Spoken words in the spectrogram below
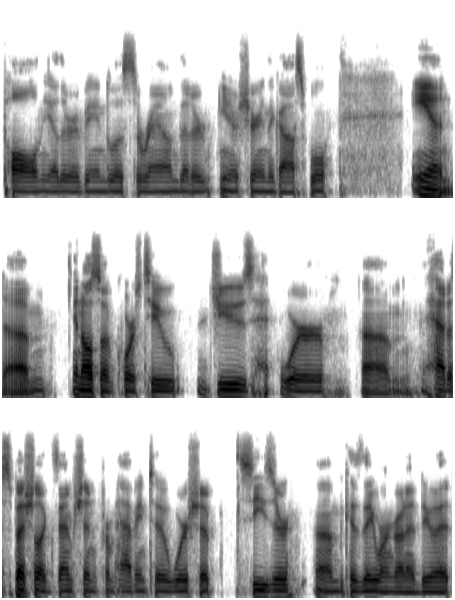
Paul and the other evangelists around that are you know sharing the gospel, and um, and also of course too Jews were um, had a special exemption from having to worship Caesar um, because they weren't going to do it,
